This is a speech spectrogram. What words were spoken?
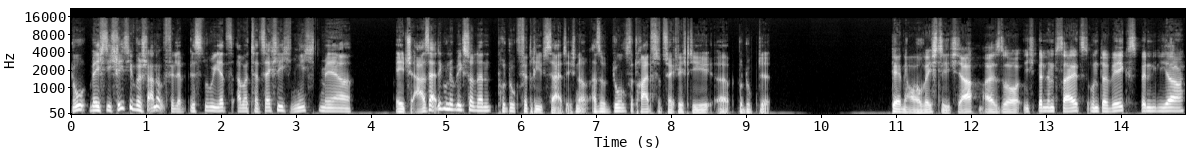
Du, wenn ich dich richtig verstanden habe, Philipp, bist du jetzt aber tatsächlich nicht mehr HR-seitig unterwegs, sondern produktvertriebsseitig. Ne? Also du vertreibst tatsächlich die äh, Produkte. Genau, richtig, ja. Also ich bin im Sales unterwegs, bin hier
